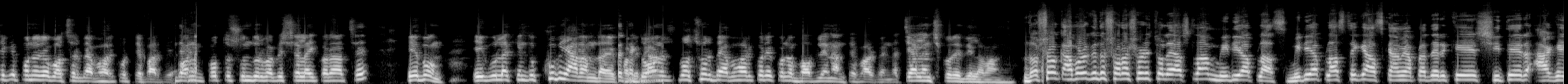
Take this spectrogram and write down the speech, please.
থেকে পনেরো বছর ব্যবহার করতে পারবে। কত সুন্দরভাবে সেলাই করা আছে। এবং এগুলা কিন্তু খুবই আরামদায়ক। দশ বছর ব্যবহার করে কোনো ববলেন আনতে পারবেন না। চ্যালেঞ্জ করে দিলাম আমি। দর্শক আবারও কিন্তু সরাসরি চলে আসলাম মিডিয়া প্লাস মিডিয়া প্লাস থেকে আজকে আমি আপনাদেরকে শীতের আগে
